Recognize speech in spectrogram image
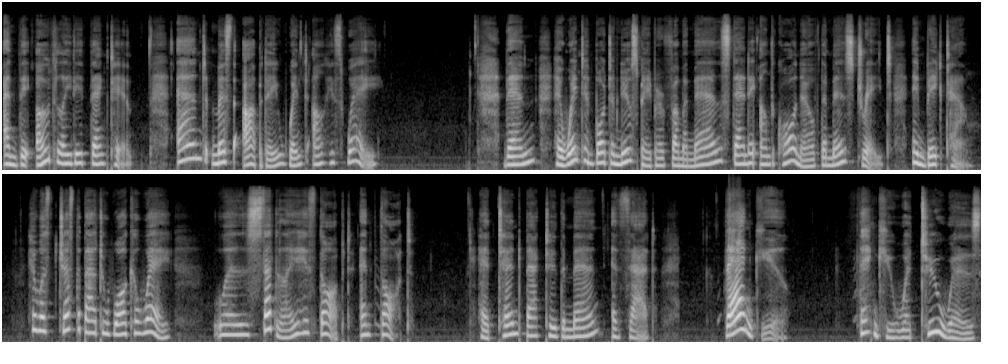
and the old lady thanked him, and Mr. Uppity went on his way. Then he went and bought a newspaper from a man standing on the corner of the main street in Big Town. He was just about to walk away when suddenly he stopped and thought. He turned back to the man and said, Thank you. Thank you were two words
